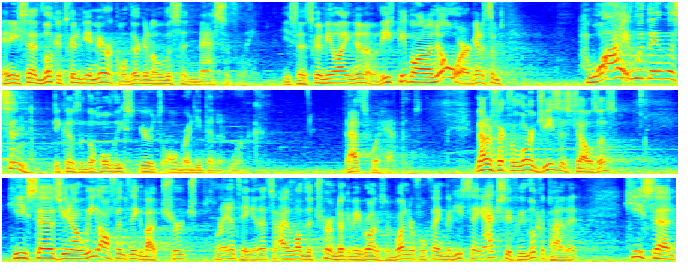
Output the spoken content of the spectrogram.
And he said, Look, it's going to be a miracle. They're going to listen massively. He said, It's going to be like, no, no, these people out of nowhere are going to. Some, why would they listen? Because of the Holy Spirit's already been at work. That's what happens. Matter of fact, the Lord Jesus tells us he says, you know, we often think about church planting, and that's, I love the term, don't get me wrong, it's a wonderful thing, but he's saying, actually, if we look upon it, he said,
